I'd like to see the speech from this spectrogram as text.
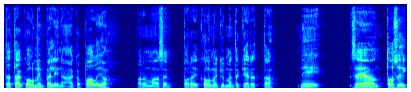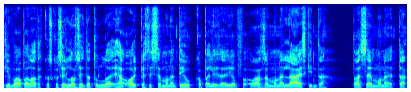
tätä kolminpelinä aika paljon, varmaan sen pari 30 kertaa, niin se on tosi kiva pelata, koska silloin siitä tulee ihan oikeasti semmoinen tiukka peli, se ei ole vaan semmoinen läiskintä tai semmoinen, että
